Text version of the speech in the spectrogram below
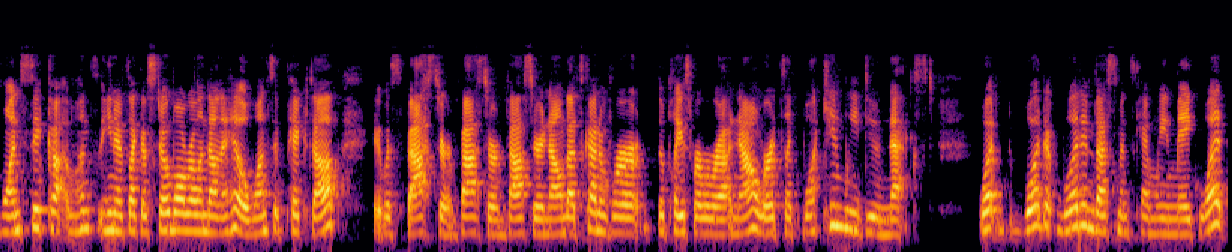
once it got, once, you know, it's like a snowball rolling down the hill. Once it picked up, it was faster and faster and faster. And now that's kind of where the place where we're at now, where it's like, what can we do next? What, what, what investments can we make? What,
